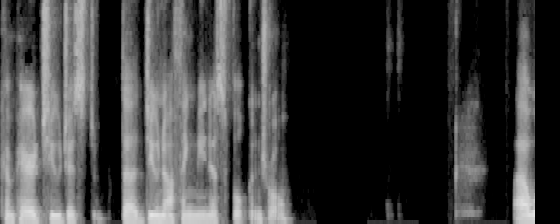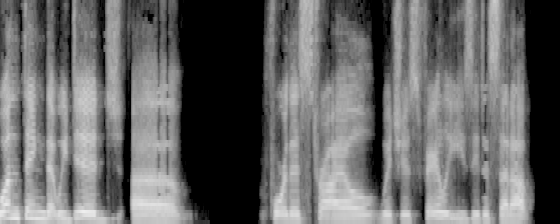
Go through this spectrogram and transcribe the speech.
compared to just the do nothing municipal control. Uh, one thing that we did uh, for this trial, which is fairly easy to set up,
